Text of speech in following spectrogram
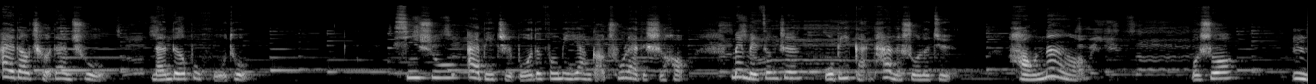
爱到扯淡处，难得不糊涂。新书《爱比纸薄》的封面样稿出来的时候，妹妹曾真无比感叹地说了句：“好嫩哦。”我说：“嗯，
